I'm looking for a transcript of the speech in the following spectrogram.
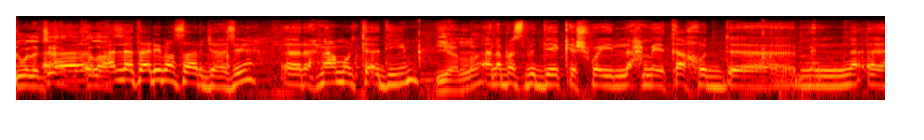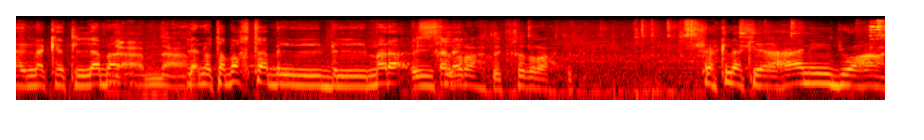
ولا جاهزة؟ آه، خلاص. هلا تقريبا صار جاهزه آه، رح نعمل تقديم. يلا. أنا بس بدي هيك شوي اللحمة تاخذ آه، من نكهة اللبن. نعم، نعم. لأنه طبختها بال- بالمرق اي خذ. راحتك خذ راحتك. شكلك يا هاني جوعان.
